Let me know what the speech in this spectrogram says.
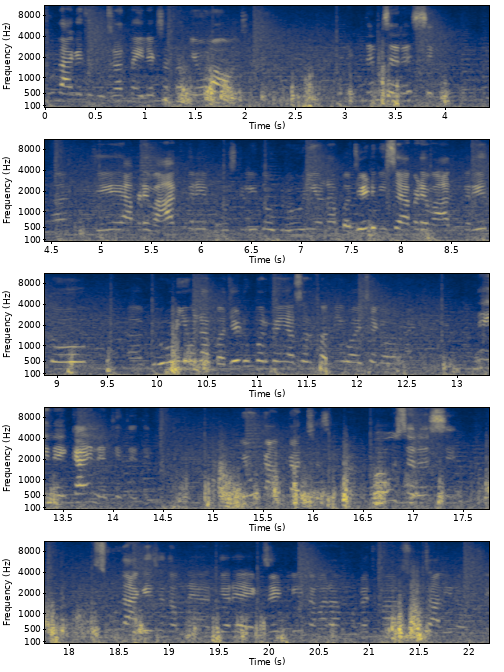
શું લાગે છે ગુજરાતમાં ઇલેક્શનનો કેવો માહોલ છે? એકદમ સરસ છે. જે આપણે વાત કરીએ મોસ્ટલી તો ગૃહિણીઓના બજેટ વિશે આપણે વાત કરીએ તો ગૃહિણીઓના બજેટ ઉપર કંઈ અસર થતી હોય છે ગવર્મેન્ટ નહીં નહીં કાંઈ નથી થતી. કેવું કામકાજ છે સરકાર બહુ સરસ છે. શું લાગે છે તમને અત્યારે એક્ઝેક્ટલી તમારા મગજમાં શું ચાલી રહ્યું છે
